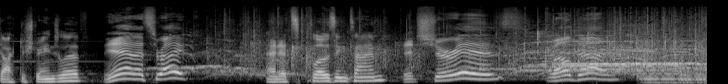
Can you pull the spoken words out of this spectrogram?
Doctor Strangelove. Yeah, that's right. And it's closing time. It sure is. Well done.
